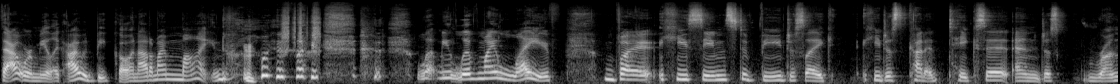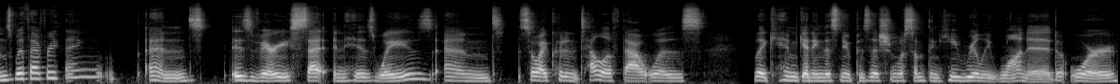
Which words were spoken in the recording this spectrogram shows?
that were me like i would be going out of my mind. Like let me live my life. But he seems to be just like he just kind of takes it and just runs with everything and is very set in his ways. And so i couldn't tell if that was like him getting this new position was something he really wanted or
